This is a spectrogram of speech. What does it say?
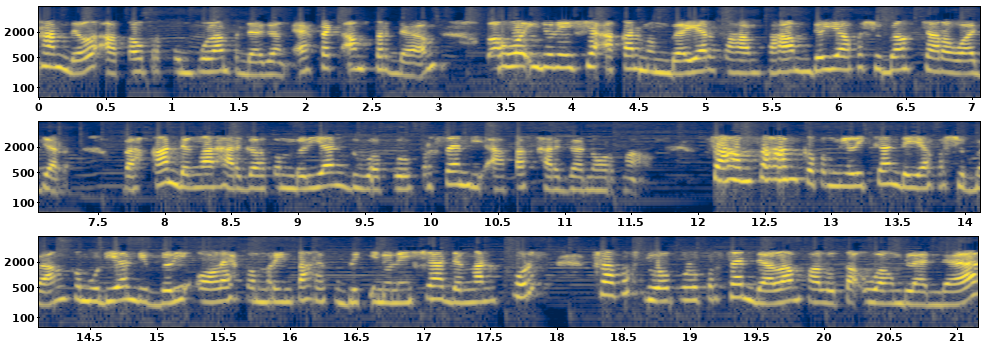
Handel atau Perkumpulan Pedagang Efek Amsterdam bahwa Indonesia akan membayar saham-saham The Yavashe Bank secara wajar, bahkan dengan harga pembelian 20% di atas harga normal. Saham-saham kepemilikan Daya Bank kemudian dibeli oleh pemerintah Republik Indonesia dengan kurs 120% dalam valuta uang Belanda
